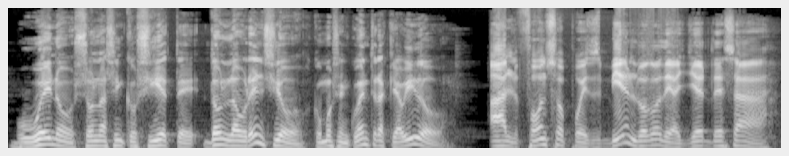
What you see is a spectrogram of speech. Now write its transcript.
Bueno, son las 5.07. Don Laurencio, ¿cómo se encuentra? ¿Qué ha habido? Alfonso, pues bien, luego de ayer de esa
